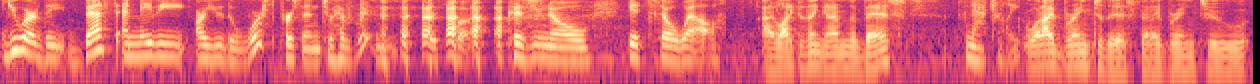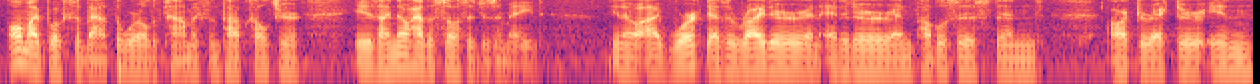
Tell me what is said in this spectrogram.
you are the best and maybe are you the worst person to have written this book because you know it so well? I like to think i'm the best. Naturally. What i bring to this that i bring to all my books about the world of comics and pop culture is i know how the sausages are made. You know i've worked as a writer and editor and publicist and art director in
